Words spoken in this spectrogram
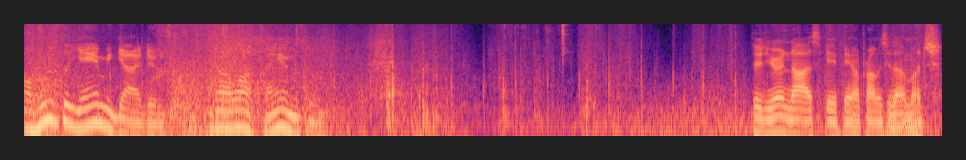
Oh, who's the Yami guy, dude? Got a lot of fans dude. Dude, you're not escaping, I promise you that much.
